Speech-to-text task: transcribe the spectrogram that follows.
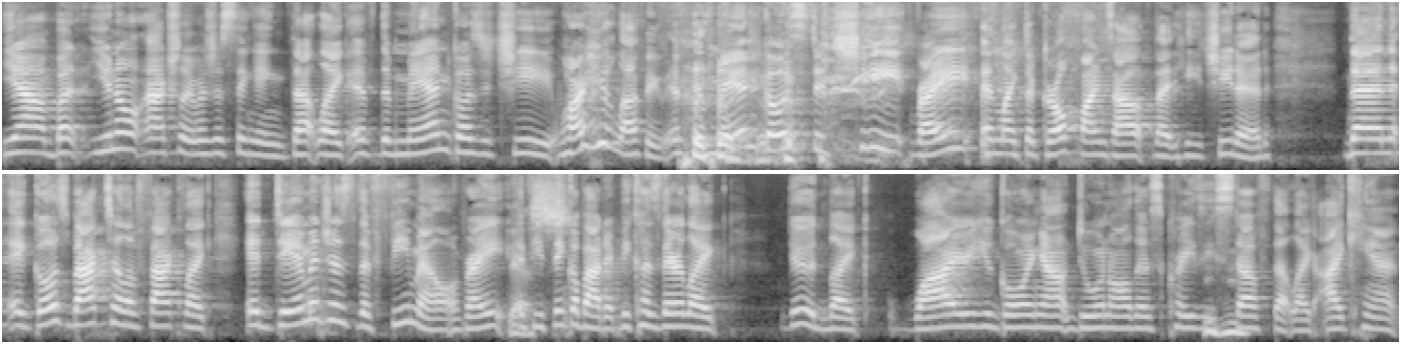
Yeah, but you know, actually, I was just thinking that, like, if the man goes to cheat, why are you laughing? If the man goes to cheat, right, and like the girl finds out that he cheated, then it goes back to the fact like it damages the female, right? If you think about it, because they're like, dude, like, why are you going out doing all this crazy mm-hmm. stuff that like I can't?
